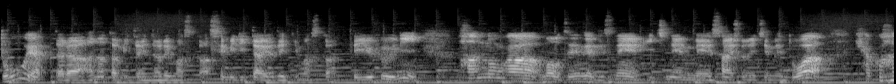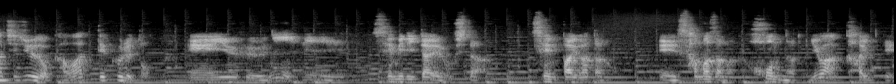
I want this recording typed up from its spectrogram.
どうやったらあなたみたいになれますか？セミリタイアできますか？っていうふうに反応がもう全然ですね。1年目最初の1年目とは180度変わってくると。えーいうふうにセミリタイアをした先輩方のさまざまな本などには書いて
